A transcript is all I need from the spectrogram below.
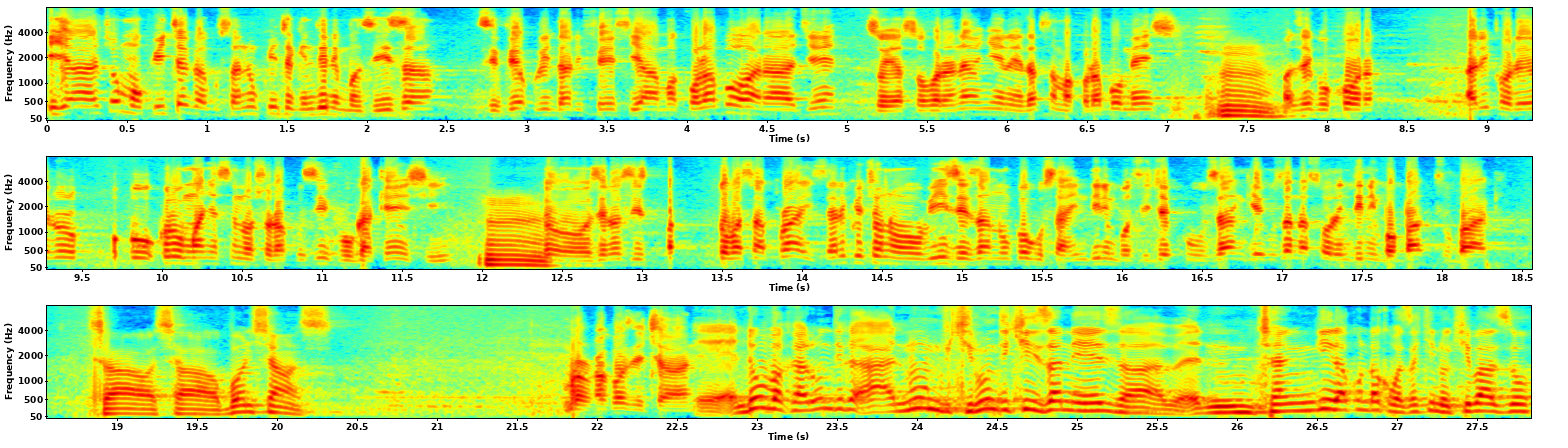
Ya cyo mu kwitega gusa ni kwitega indirimbo nziza zivuye kuri Daddy Face. Ya amakolabo araje so yasohora na yo nyene ndafite amakolabo menshi. Mm. maze gukora. Ariko rero kuri uyu mwanya sinoshobora kuzivuga kenshi. Mm. so zero zizoba surprise ariko icyo nobizeza nuko gusa indirimbo zije kuza ngiye kuza ndasohora indirimbo back to back. Ciao ciao bonne chance. Murakoze cyane. Eh, ndumva karundi ah, numva ikirundi kiza neza. Ncangira ko ndakubaza kino kibazo.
